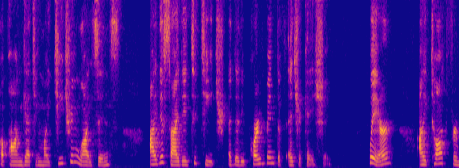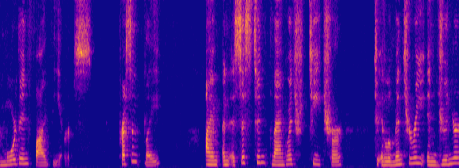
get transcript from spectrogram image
Upon getting my teaching license, I decided to teach at the Department of Education, where I taught for more than five years. Presently, I am an assistant language teacher to elementary and junior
